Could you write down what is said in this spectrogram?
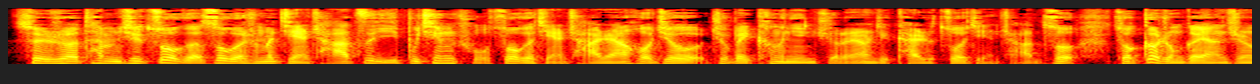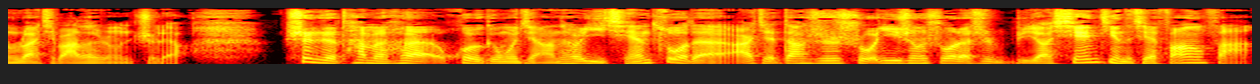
所以说她们去做个做个什么检查，自己不清楚，做个检查，然后就就被坑进去了，然后就开始做检查，做做各种各样这种乱七八糟这种治疗，甚至他们还会跟我讲，他说以前做的，而且当时说医生说的是比较先进的一些方法，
